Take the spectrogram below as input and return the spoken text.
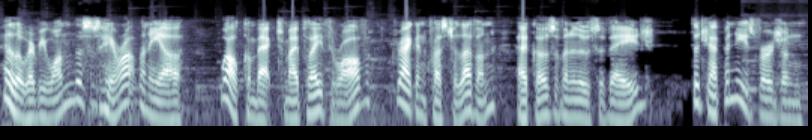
Hello everyone, this is heorotlinea. Welcome back to my playthrough of Dragon Quest XI Echoes of an Elusive Age, the Japanese version.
